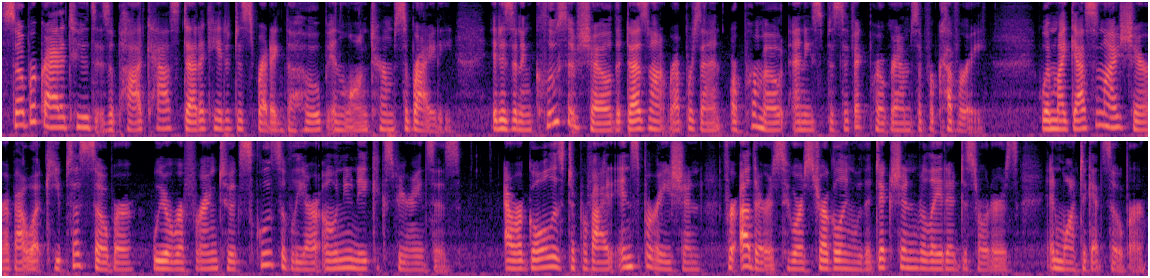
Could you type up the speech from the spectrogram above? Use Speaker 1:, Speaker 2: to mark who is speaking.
Speaker 1: Sober Gratitudes is a podcast dedicated to spreading the hope in long term sobriety. It is an inclusive show that does not represent or promote any specific programs of recovery. When my guests and I share about what keeps us sober, we are referring to exclusively our own unique experiences. Our goal is to provide inspiration for others who are struggling with addiction related disorders and want to get sober.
